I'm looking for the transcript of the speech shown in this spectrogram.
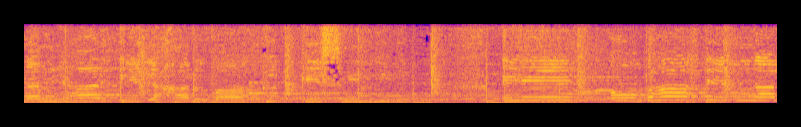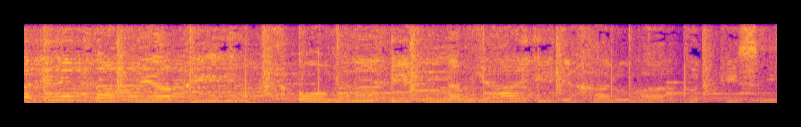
ngan yai i hạt ba kut kiss me eh, i o ba ít ngàn ít ta ya phi. o ngan ít ngan yai i hạt ba kut kiss me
